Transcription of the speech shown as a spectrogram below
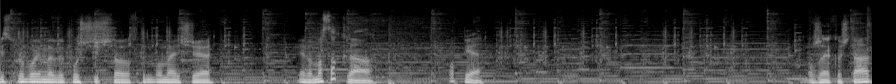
I spróbujmy wypuścić to w tym momencie. Nie no, masakra. Opie. Może jakoś tak?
